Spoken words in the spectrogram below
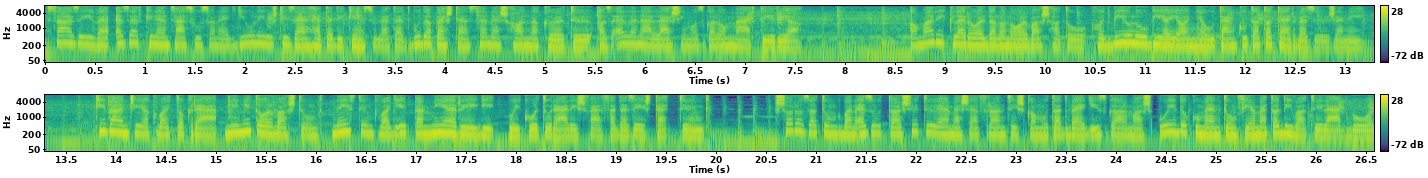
Száz éve, 1921. július 17-én született Budapesten Szenes Hanna költő, az ellenállási mozgalom mártírja. A Marie Claire oldalon olvasható, hogy biológiai anyja után kutat a tervező zseni. Kíváncsiak vagytok rá, mi mit olvastunk, néztünk vagy éppen milyen régi, új kulturális felfedezést tettünk. Sorozatunkban ezúttal Sütő Emese Franciska mutat be egy izgalmas, új dokumentumfilmet a divatvilágból.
